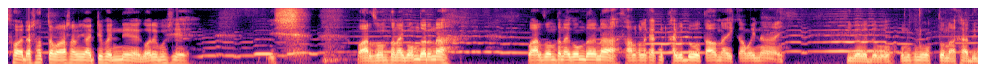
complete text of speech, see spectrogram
ছয়টা সাতটা মাস আমি আইটি ফাইন নিয়ে ঘরে বসিয়ে ইস। পার যন্ত্রণায় গম ধরে না পার যন্ত্রণায় গম ধরে না সাল ফালে এক মুঠ খাইবে দেবো তাও নাই কামাই নাই। কীভাবে দেবো? কোনো কোনো মুক্ত না খাওয়া দিন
